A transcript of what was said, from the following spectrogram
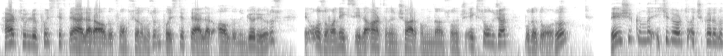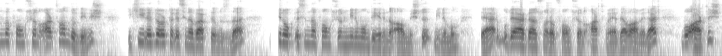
her türlü pozitif değerler aldığı, fonksiyonumuzun pozitif değerler aldığını görüyoruz. E, o zaman eksi ile artının çarpımından sonuç eksi olacak. Bu da doğru. D şıkkında 2-4 açık aralığında fonksiyon artandır demiş. 2 ile 4 arasına baktığımızda 2 noktasında fonksiyon minimum değerini almıştı. Minimum değer. Bu değerden sonra fonksiyon artmaya devam eder. Bu artış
